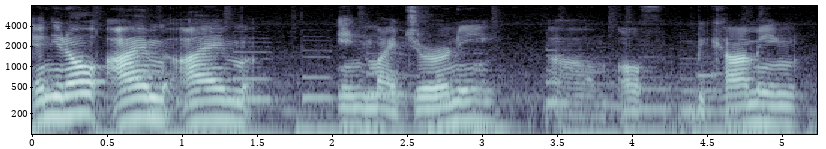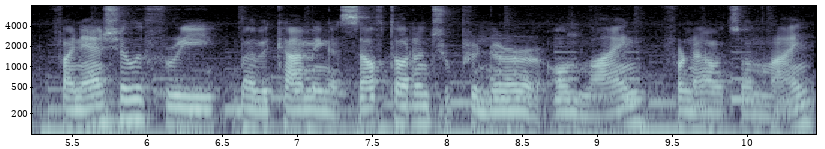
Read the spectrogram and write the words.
and you know I'm I'm in my journey of becoming financially free by becoming a self-taught entrepreneur online. For now, it's online.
